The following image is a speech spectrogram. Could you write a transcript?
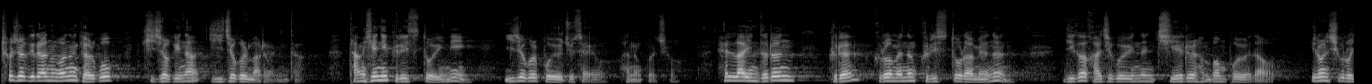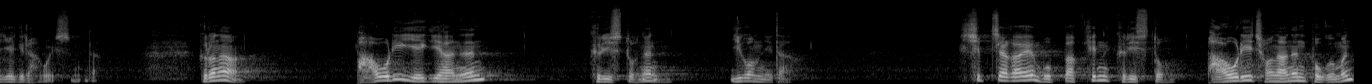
표적이라는 것은 결국 기적이나 이적을 말합니다. 당신이 그리스도이니 이적을 보여주세요 하는 거죠. 헬라인들은 그래 그러면은 그리스도라면은 네가 가지고 있는 지혜를 한번 보여다오. 이런 식으로 얘기를 하고 있습니다. 그러나 바울이 얘기하는 그리스도는 이겁니다. 십자가에 못 박힌 그리스도. 바울이 전하는 복음은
